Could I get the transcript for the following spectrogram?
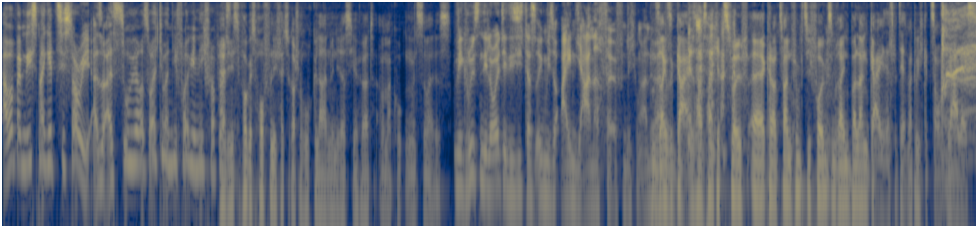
Aber beim nächsten Mal gibt's die Story. Also als Zuhörer sollte man die Folge nicht Ja, verpassen. die nächste Folge ist hoffentlich vielleicht sogar schon hochgeladen, wenn ihr das hier hört. Aber mal gucken, wenn es soweit ist. wir grüßen die Leute, die sich das irgendwie so ein Jahr nach Veröffentlichung Und anhören. sagen so, geil, das habe ich jetzt zwölf, äh, Ahnung, 52 Folgen zum reinballern. Geil, das wird jetzt mal durchgezogen, ja alles.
